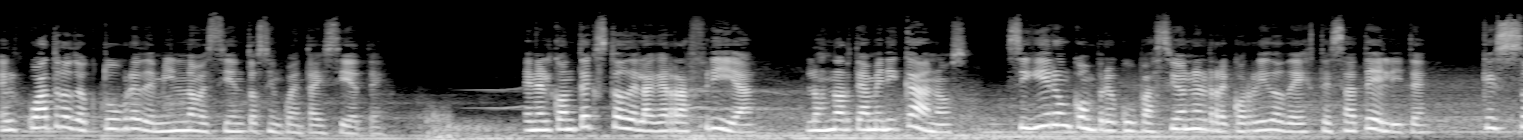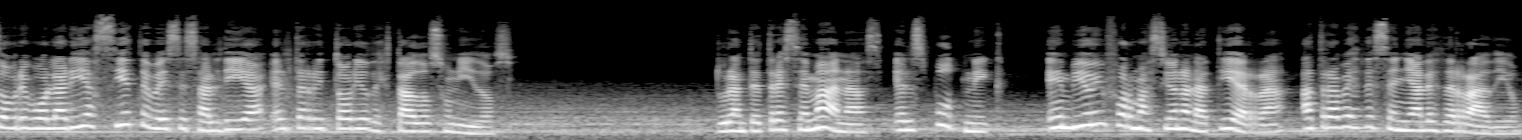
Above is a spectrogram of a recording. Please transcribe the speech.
el 4 de octubre de 1957. En el contexto de la Guerra Fría, los norteamericanos siguieron con preocupación el recorrido de este satélite, que sobrevolaría siete veces al día el territorio de Estados Unidos. Durante tres semanas, el Sputnik envió información a la Tierra a través de señales de radio.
